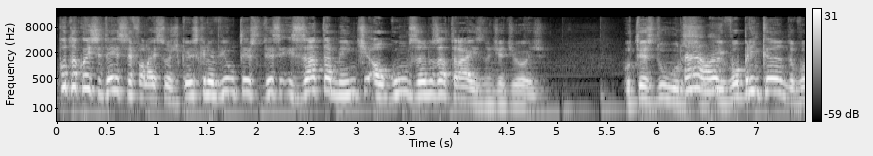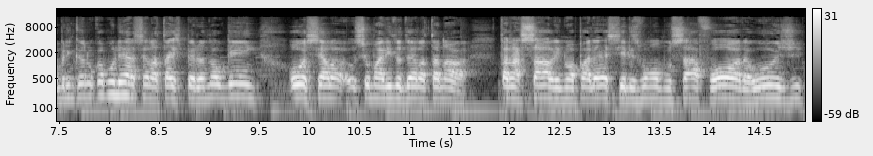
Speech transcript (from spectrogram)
Puta coincidência você falar isso hoje, que eu escrevi um texto desse exatamente alguns anos atrás, no dia de hoje o texto do urso. É, e vou brincando, vou brincando com a mulher, se ela tá esperando alguém, ou se, ela, se o marido dela tá na, tá na sala e não aparece, eles vão almoçar fora hoje.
